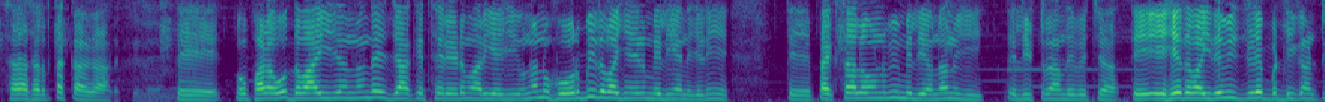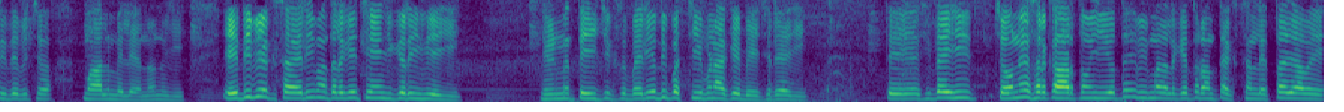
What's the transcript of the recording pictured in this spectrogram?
ਸਰਾਸਰ ਧੱਕਾ ਗਾ ਤੇ ਉਹ ਫੜ, ਉਹ ਦਵਾਈ ਜੀ ਉਹਨਾਂ ਦੇ ਜਾ ਕੇ ਇੱਥੇ ਰੇਡ ਮਾਰੀ ਹੈ ਜੀ। ਉਹਨਾਂ ਨੂੰ ਹੋਰ ਵੀ ਦਵਾਈਆਂ ਮਿਲੀਆਂ ਨੇ ਜਿਹੜੀਆਂ, ਤੇ ਪੈਕਸਾਲੋਨ ਵੀ ਮਿਲੀ ਉਹਨਾਂ ਨੂੰ ਜੀ, ਤੇ ਲੀਟਰਾਂ ਦੇ ਵਿੱਚ। ਤੇ ਇਹ ਦਵਾਈ ਦੇ ਵੀ ਜਿਹੜੇ ਵੱਡੀ ਕੰਟਰੀ ਦੇ ਵਿੱਚ ਮਾਲ ਮਿਲਿਆ ਉਹਨਾਂ ਨੂੰ ਜੀ। ਇਹਦੀ ਵੀ ਐਕਸਪਾਇਰੀ ਮਤਲਬ ਕਿ ਚੇਂਜ ਕਰੀ ਹੋਈ ਹੈ ਜੀ। ਜਿਹੜੀ ਮੈਂ 23 ਚ ਐਕਸਪਾਇਰੀ ਉਹਦੀ 25 ਬਣਾ ਕੇ ਵੇਚ ਰਿਹਾ ਜੀ। ਤੇ ਅਸੀਂ ਤਾਂ ਇਹੀ ਚਾਹੁੰਦੇ ਹਾਂ ਸਰਕਾਰ ਤੋਂ ਜੀ ਉਹ ਤੇ ਵੀ ਮਤਲਬ ਕਿ ਤੁਰੰਤ ਐਕਸ਼ਨ ਲਿੱਤਾ ਜਾਵੇ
